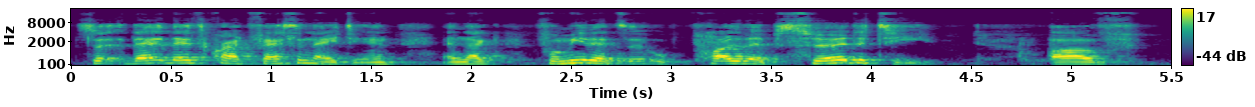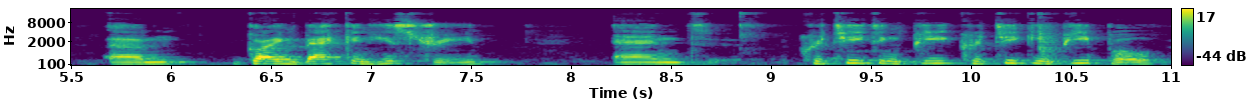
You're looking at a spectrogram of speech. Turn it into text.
So that, that's quite fascinating, and and like for me, that's part of the absurdity of um, going back in history and critiquing pe- critiquing people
